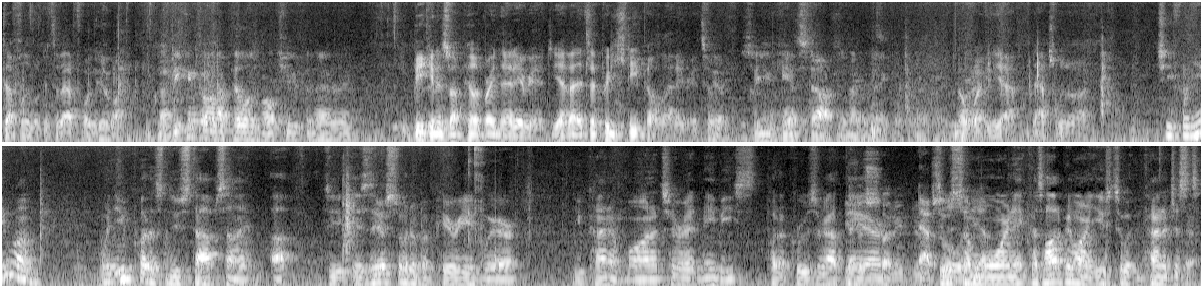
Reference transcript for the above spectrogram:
definitely look into that for you as well. Is Beacon going uphill as well, chief, in that area? Beacon is uphill right in that area. Yeah, that, it's a pretty steep hill, in that area too. So you can't stop, you'll never make it. No way, yeah, absolutely not. Chief, when you, um, when you put a new stop sign up, do, is there sort of a period where you kind of monitor it, maybe s- put a cruiser out Yeah, there? study, do- Absolutely, some yeah. warning, because a lot of people aren't used to it and kind of just.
